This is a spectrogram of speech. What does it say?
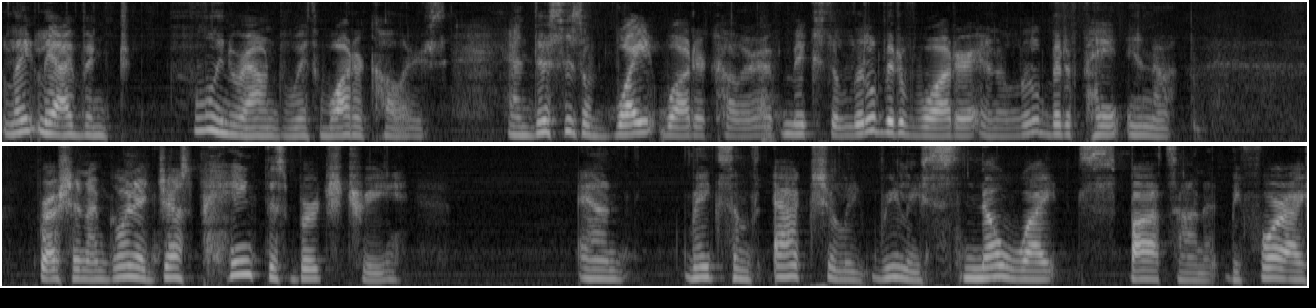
lately I've been fooling around with watercolors. And this is a white watercolor. I've mixed a little bit of water and a little bit of paint in a brush and I'm going to just paint this birch tree and make some actually really snow white spots on it before I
